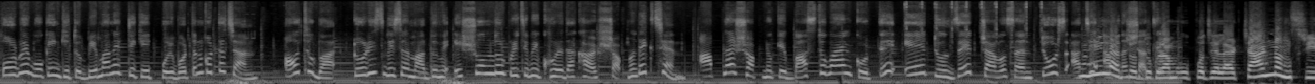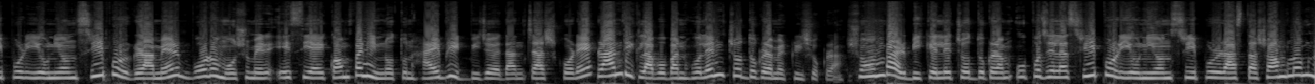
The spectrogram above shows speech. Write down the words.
পূর্বে বুকিংকৃত বিমানের টিকিট পরিবর্তন করতে চান? অথবা ট্যুরিস্ট ভিসার মাধ্যমে এই সুন্দর পৃথিবী ঘুরে দেখার স্বপ্ন দেখছেন? আপনার স্বপ্নকে বাস্তবায়ন করতে A to Z travels and tours আছে আপনার সাথে। চৌদ্দগ্রাম উপজেলার চার নং শ্রীপুর ইউনিয়ন শ্রীপুর গ্রামের বড় মৌসুমের এসিআই কোম্পানির নতুন হাইব্রিড বিজয় ধান চাষ করে প্রান্তিক লাভবান হলেন চোদ্দ গ্রামের কৃষকরা। সোমবার বিকেলে চৌদ্দগ্রাম উপজেলা শ্রীপুর ইউনিয়ন শ্রীপুর রাস্তা সংলগ্ন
